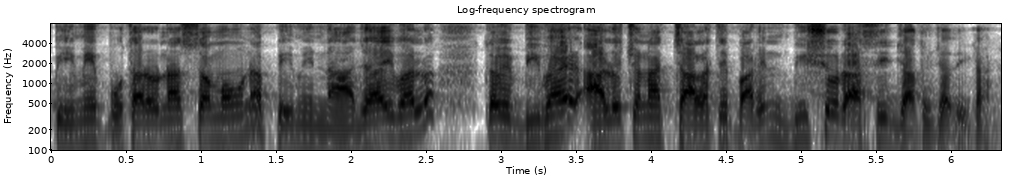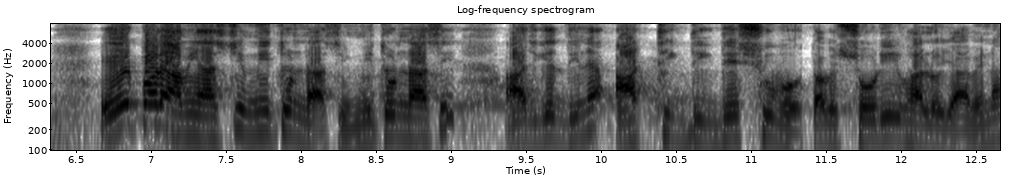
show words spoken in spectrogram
প্রেমে প্রতারণার সম্ভাবনা, প্রেমে না যাওয়াই ভালো। তবে বিবাহের আলোচনা চালাতে পারেন বিশ্ব রাশির জাতজাতিকা। এরপরে আমি আসছি মিথুন রাশি। মিথুন রাশি আজকের দিনে আর্থিক দিক দিয়ে শুভ, তবে শরীর ভালো যাবে না।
